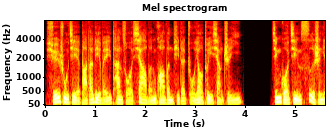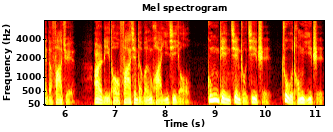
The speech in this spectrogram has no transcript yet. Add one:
学术界把它列为探索夏文化问题的主要对象之一。经过近四十年的发掘，二里头发现的文化遗迹有宫殿建筑基址、铸铜遗址、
